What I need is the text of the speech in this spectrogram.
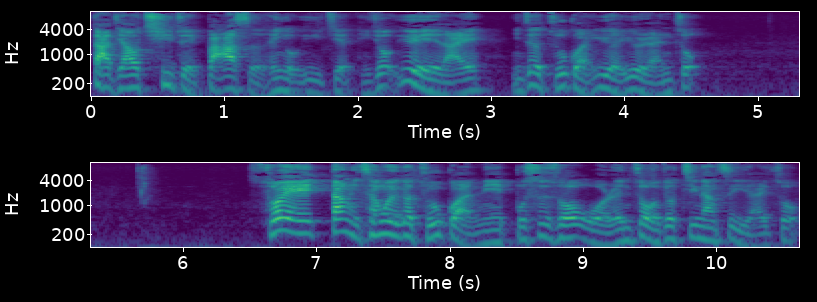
大家要七嘴八舌，很有意见，你就越来，你这个主管越来越难做。所以，当你成为一个主管，你不是说我能做，就尽量自己来做。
